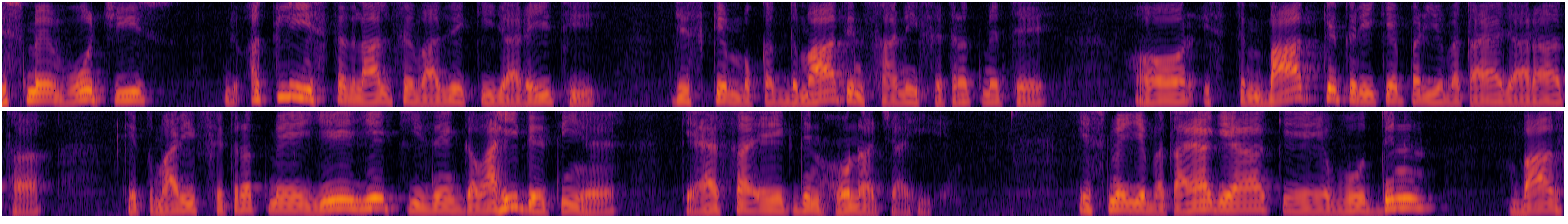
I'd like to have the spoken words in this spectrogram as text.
اس میں وہ چیز جو عقلی استدلال سے واضح کی جا رہی تھی جس کے مقدمات انسانی فطرت میں تھے اور استمباد کے طریقے پر یہ بتایا جا رہا تھا کہ تمہاری فطرت میں یہ یہ چیزیں گواہی دیتی ہیں کہ ایسا ایک دن ہونا چاہیے۔ اس میں یہ بتایا گیا کہ وہ دن بعض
